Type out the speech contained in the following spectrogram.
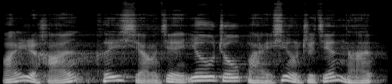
白日寒可以想见幽州百姓之艰难。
